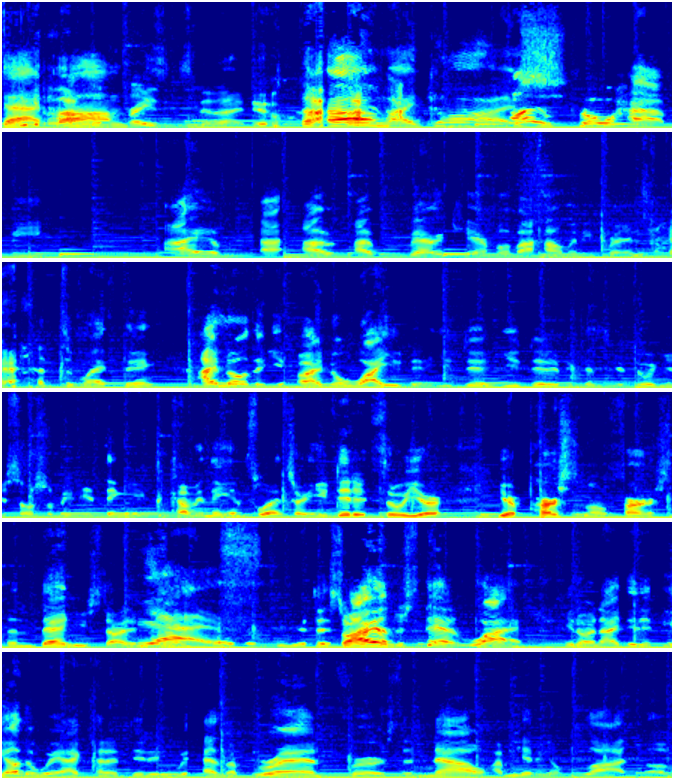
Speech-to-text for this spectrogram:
that a lot um more praises than I do. oh my gosh. I am so happy. I am. I, I, I'm very careful about how many friends I add to my thing. I know that you, I know why you did it. You did you did it because you're doing your social media thing. You're becoming the influencer. You did it through your your personal first, and then you started. Yes. Your thing. So I understand why. You know, and I did it the other way. I kind of did it with, as a brand first, and now I'm getting a lot of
